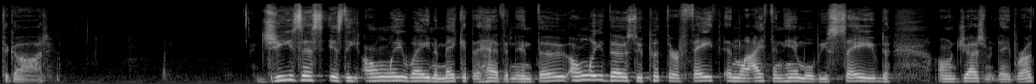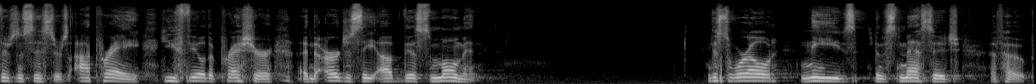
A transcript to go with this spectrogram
to God. Jesus is the only way to make it to heaven, and though, only those who put their faith and life in Him will be saved on Judgment Day. Brothers and sisters, I pray you feel the pressure and the urgency of this moment. This world needs this message of hope.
